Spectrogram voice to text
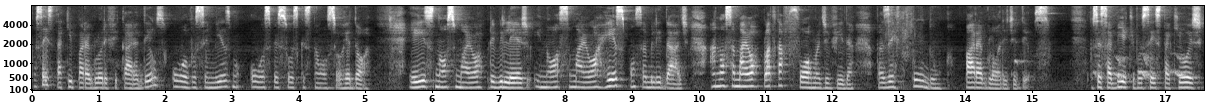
Você está aqui para glorificar a Deus ou a você mesmo ou as pessoas que estão ao seu redor? Eis nosso maior privilégio e nossa maior responsabilidade, a nossa maior plataforma de vida, fazer tudo para a glória de Deus. Você sabia que você está aqui hoje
